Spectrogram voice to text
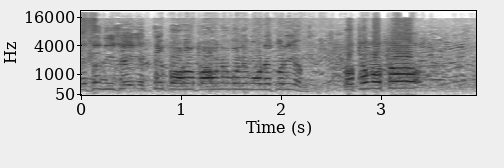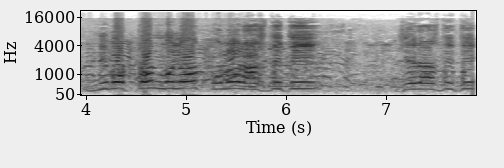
সেটা নিজেই একটি বড় পাওনা বলে মনে করি আমি। প্রথমত, নিবর্তনমূলক কোনো রাজনীতি, যে রাজনীতি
